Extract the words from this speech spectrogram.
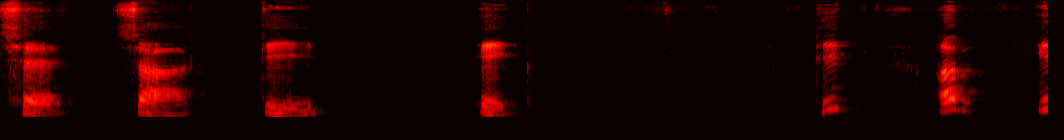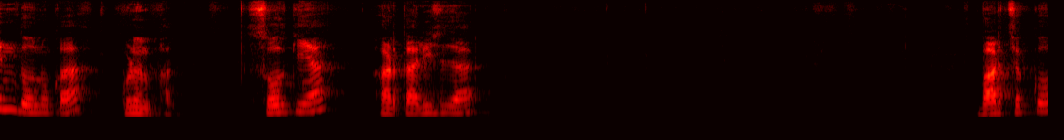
छ चार, तीन, एक। ठीक? अब इन दोनों का गुणनफल। सोलतियाँ अड़तालीस हज़ार। बारचक को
